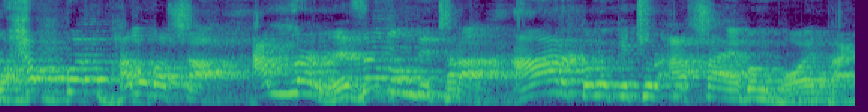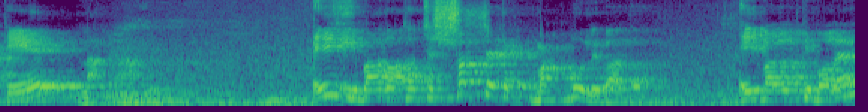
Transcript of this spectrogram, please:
মোহাব্বত, ভালোবাসা, আল্লাহর রেজামন্দি ছাড়া আর কোনো কিছুর আশা এবং ভয় থাকে না। এই ইবাদত হচ্ছে সবচেয়ে মকবুল ইবাদত। এই ইবাদত কি বলেন?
